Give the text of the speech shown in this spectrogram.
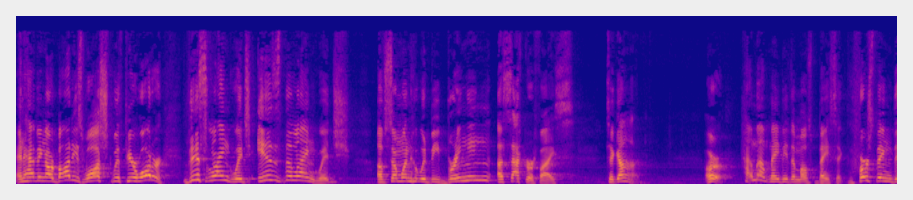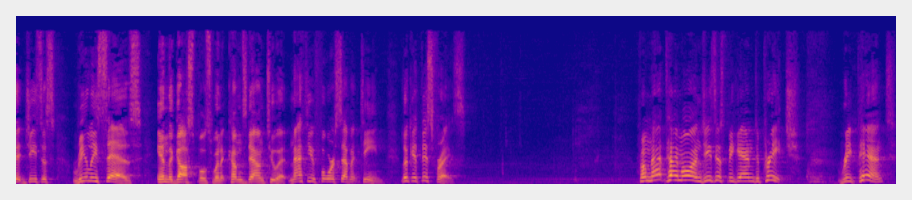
and having our bodies washed with pure water. This language is the language of someone who would be bringing a sacrifice to God. Or how about maybe the most basic? The first thing that Jesus really says in the Gospels when it comes down to it Matthew 4 17. Look at this phrase. From that time on, Jesus began to preach Repent,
